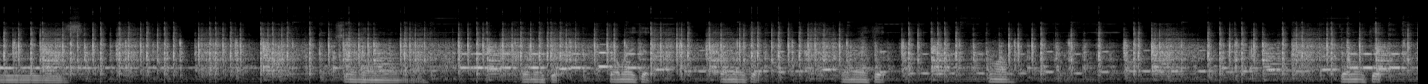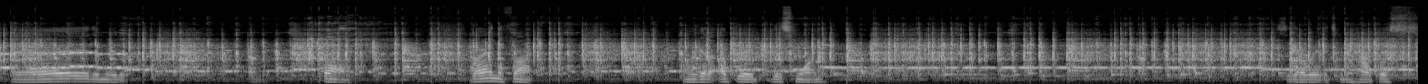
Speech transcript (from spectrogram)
Jeez. So no, no, no, no. Don't make it. Don't make it. Don't make it. Don't make it. Come on. Don't make it. Hey, they made it. Bang. Right in the front. And we gotta upgrade this one. So that way it's gonna help us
